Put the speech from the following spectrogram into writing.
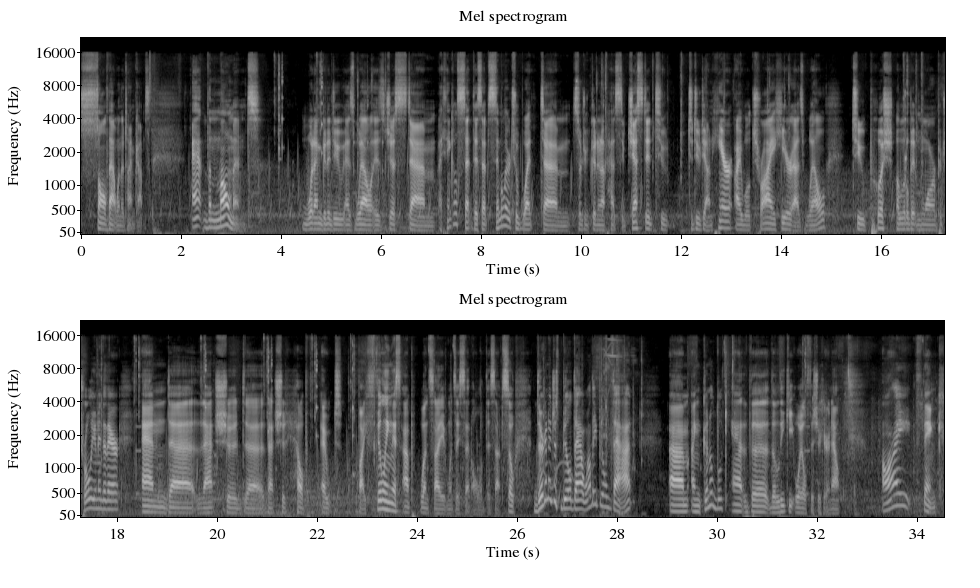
solve that when the time comes. At the moment, what I'm going to do as well is just, um, I think I'll set this up similar to what um, Sergeant Goodenough has suggested to, to do down here. I will try here as well to push a little bit more petroleum into there, and uh, that should uh, that should help out by filling this up once I once I set all of this up. So they're gonna just build that. While they build that, um, I'm gonna look at the the leaky oil fissure here now. I think,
